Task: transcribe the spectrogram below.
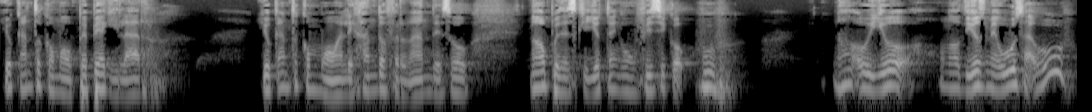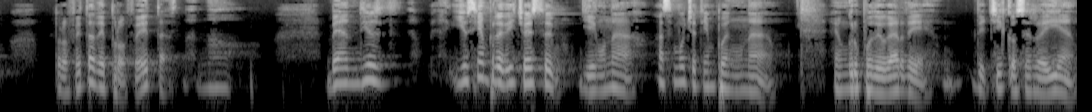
Yo canto como Pepe Aguilar. Yo canto como Alejandro Fernández. O, no, pues es que yo tengo un físico. no, o yo, no, Dios me usa. Uh, profeta de profetas. No. Vean, Dios, yo siempre he dicho esto y en una, hace mucho tiempo en una, en un grupo de hogar de, de chicos se reía.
